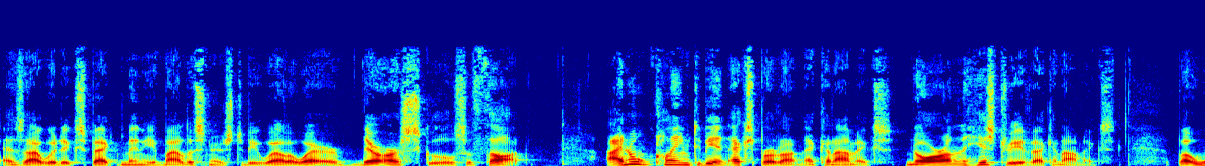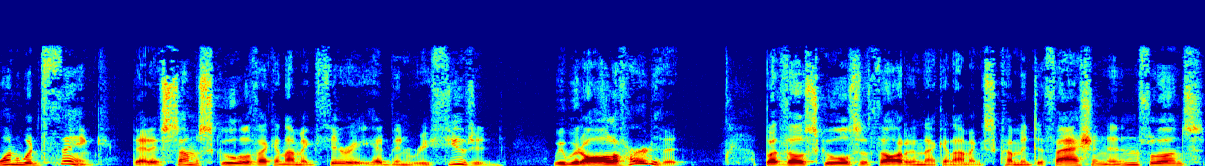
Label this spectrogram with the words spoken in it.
as I would expect many of my listeners to be well aware, there are schools of thought. I don't claim to be an expert on economics, nor on the history of economics, But one would think that if some school of economic theory had been refuted, we would all have heard of it. But those schools of thought in economics come into fashion and influence,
